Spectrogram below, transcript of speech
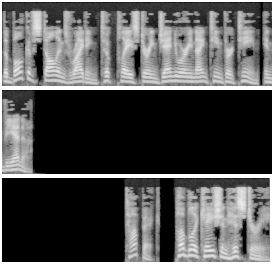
The bulk of Stalin's writing took place during January 1913, in Vienna. Publication history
